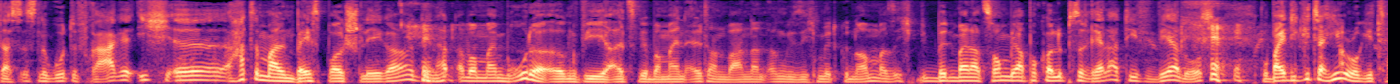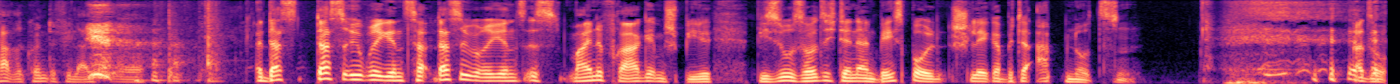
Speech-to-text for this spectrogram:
das ist eine gute Frage. Ich äh, hatte mal einen Baseballschläger Schläger. Den hat aber mein Bruder irgendwie, als wir bei meinen Eltern waren, dann irgendwie sich mitgenommen. Also ich bin bei einer Zombie-Apokalypse relativ wehrlos. Wobei die Guitar Hero Gitarre könnte vielleicht. Äh das, das übrigens, das übrigens ist meine Frage im Spiel. Wieso soll sich denn ein Baseballschläger bitte abnutzen? Also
